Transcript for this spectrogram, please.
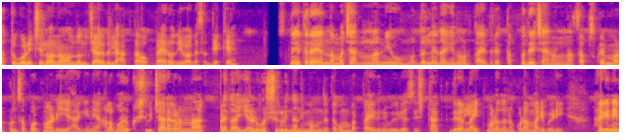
ಹತ್ತು ಗೋಣಿ ಚೀಲವನ್ನು ಒಂದೊಂದು ಜಾಗದಲ್ಲಿ ಹಾಕ್ತಾ ಹೋಗ್ತಾ ಇರೋದು ಇವಾಗ ಸದ್ಯಕ್ಕೆ. ಸ್ನೇಹಿತರೆ, ನಮ್ಮ ಚಾನಲ್ನ ನೀವು ಮೊದಲನೇದಾಗಿ ನೋಡ್ತಾ ಇದ್ರೆ ತಪ್ಪದೇ ಚಾನಲ್ನ ಸಬ್ಸ್ಕ್ರೈಬ್ ಮಾಡ್ಕೊಂಡು ಸಪೋರ್ಟ್ ಮಾಡಿ. ಹಾಗೆಯೇ ಹಲವಾರು ಕೃಷಿ ವಿಚಾರಗಳನ್ನು ಕಳೆದ ಎರಡು ವರ್ಷಗಳಿಂದ ನಿಮ್ಮ ಮುಂದೆ ತಗೊಂಡ್ಬರ್ತಾ ಇದ್ದೀನಿ. ವೀಡಿಯೋಸ್ ಇಷ್ಟ ಆಗ್ತಿದ್ರೆ ಲೈಕ್ ಮಾಡೋದನ್ನು ಕೂಡ ಮರಿಬೇಡಿ. ಹಾಗೆಯೇ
